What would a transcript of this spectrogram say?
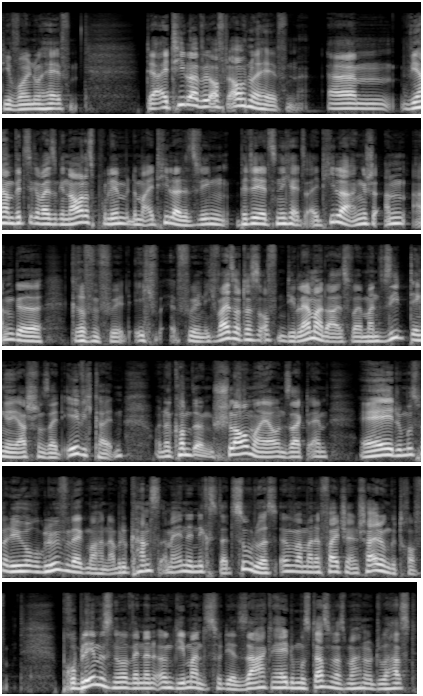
Die wollen nur helfen. Der ITler will oft auch nur helfen. Ähm, wir haben witzigerweise genau das Problem mit einem ITler, deswegen bitte jetzt nicht als ITler an, angegriffen fühlen. Ich, fühlen. ich weiß auch, dass es oft ein Dilemma da ist, weil man sieht Dinge ja schon seit Ewigkeiten und dann kommt irgendein Schlaumeier und sagt einem, ey, du musst mal die Hieroglyphen wegmachen, aber du kannst am Ende nichts dazu, du hast irgendwann mal eine falsche Entscheidung getroffen. Problem ist nur, wenn dann irgendjemand zu dir sagt, hey, du musst das und das machen und du hast,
